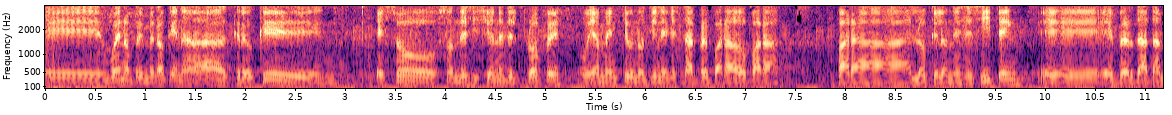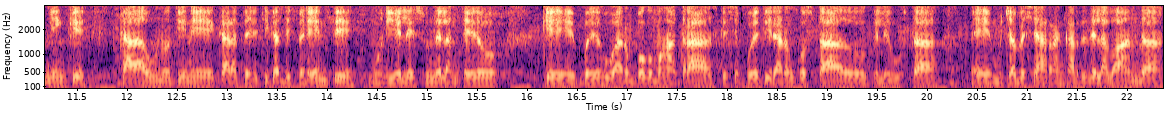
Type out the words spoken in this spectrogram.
Eh, bueno, primero que nada, creo que eso son decisiones del profe. Obviamente uno tiene que estar preparado para, para lo que lo necesiten. Eh, es verdad también que cada uno tiene características diferentes. Muriel es un delantero que puede jugar un poco más atrás, que se puede tirar a un costado, que le gusta eh, muchas veces arrancar desde la banda.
